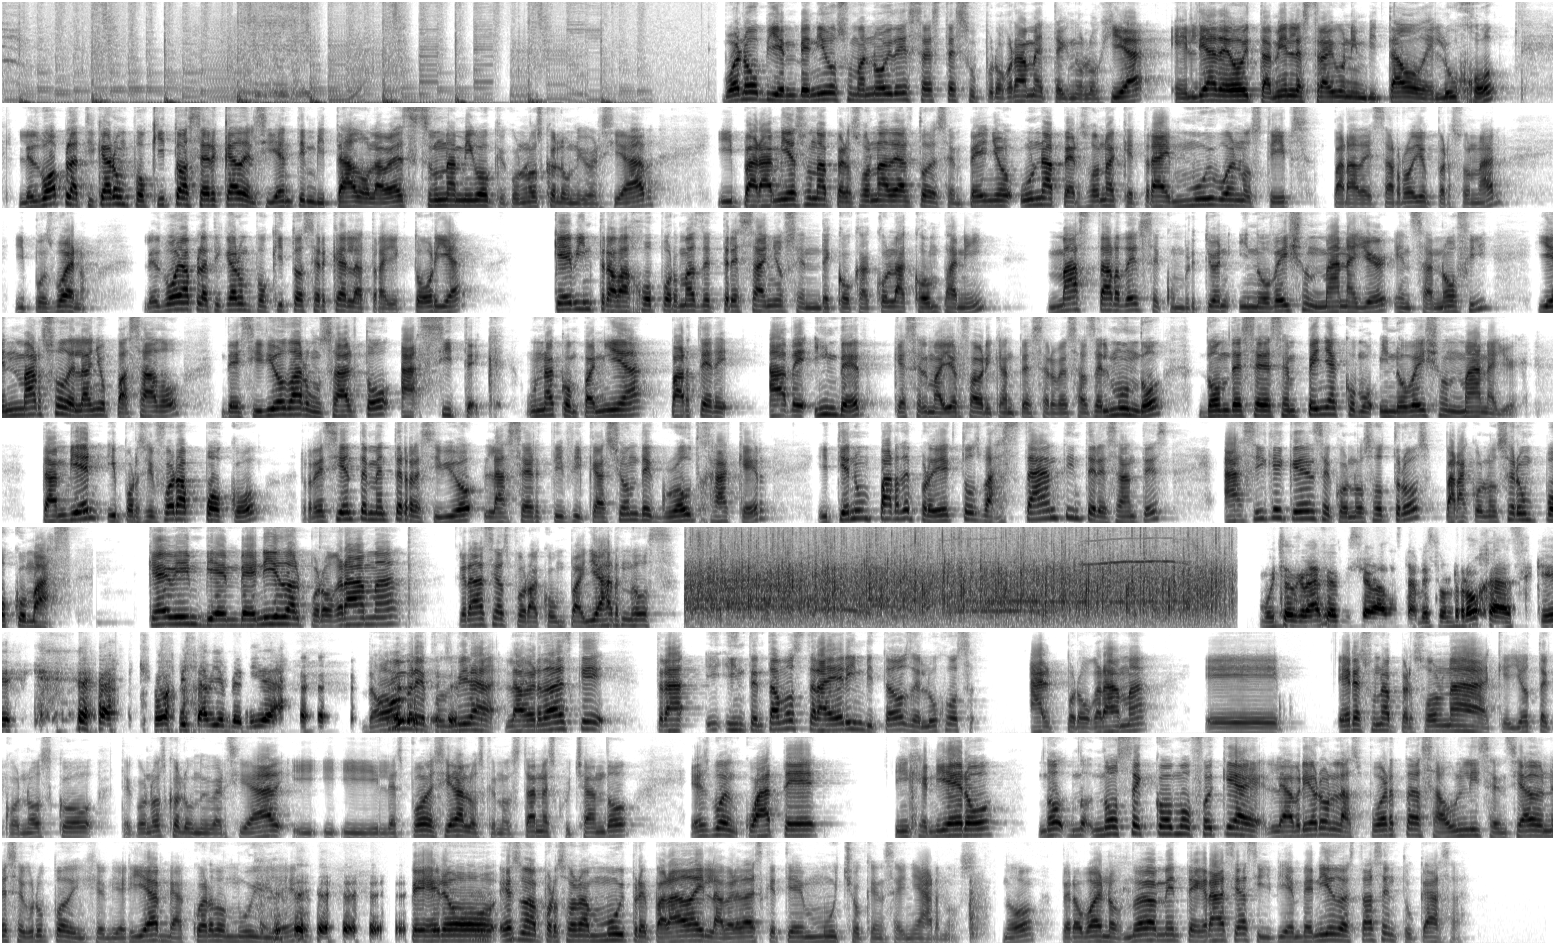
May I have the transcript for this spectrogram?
Bueno, bienvenidos humanoides a este su programa de tecnología. El día de hoy también les traigo un invitado de lujo. Les voy a platicar un poquito acerca del siguiente invitado. La verdad es que es un amigo que conozco en la universidad y para mí es una persona de alto desempeño, una persona que trae muy buenos tips para desarrollo personal. Y pues bueno, les voy a platicar un poquito acerca de la trayectoria. Kevin trabajó por más de tres años en The Coca-Cola Company. Más tarde se convirtió en Innovation Manager en Sanofi y en marzo del año pasado decidió dar un salto a Citec, una compañía parte de AB InBev, que es el mayor fabricante de cervezas del mundo, donde se desempeña como Innovation Manager. También, y por si fuera poco, recientemente recibió la certificación de Growth Hacker y tiene un par de proyectos bastante interesantes, así que quédense con nosotros para conocer un poco más. Kevin, bienvenido al programa. Gracias por acompañarnos. Muchas gracias, mi Sebas. Hasta me sonrojas. Qué, qué bonita bienvenida. No, hombre, pues mira, la verdad es que intentamos traer invitados de lujos al programa. Eh, eres una persona que yo te conozco, te conozco en la universidad y, les puedo decir a los que nos están escuchando, es buen cuate, ingeniero. No, no, sé cómo fue que le abrieron las puertas a un licenciado en ese grupo de ingeniería, me acuerdo muy bien, pero es una persona muy preparada y la verdad es que tiene mucho que enseñarnos, ¿no? Pero bueno, nuevamente gracias y bienvenido, estás en tu casa.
